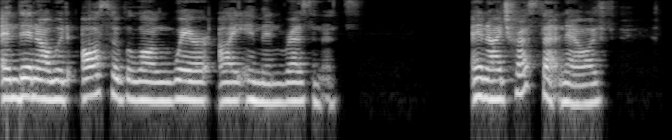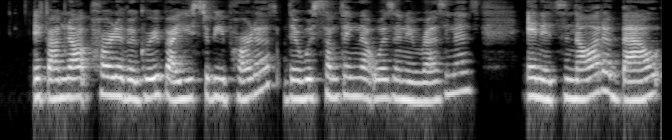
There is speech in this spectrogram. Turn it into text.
And then I would also belong where I am in resonance. And I trust that now. If, if I'm not part of a group I used to be part of, there was something that wasn't in resonance. And it's not about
